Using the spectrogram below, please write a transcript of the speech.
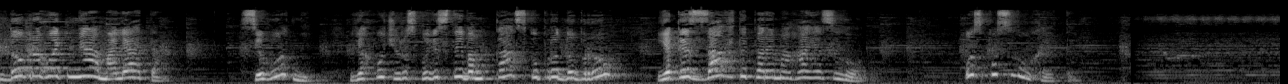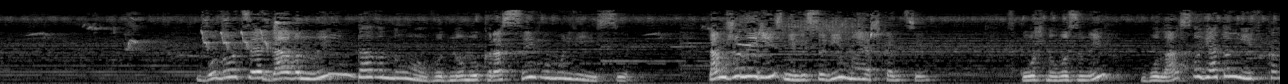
Доброго дня, малята! Сьогодні я хочу розповісти вам казку про добро, яке завжди перемагає зло. Ось послухайте. Було це давним-давно в одному красивому лісі. Там жили різні лісові мешканці. В кожного з них була своя домівка.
